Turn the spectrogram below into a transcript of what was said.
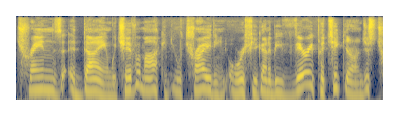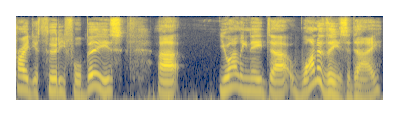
trends a day in whichever market you're trading or if you're going to be very particular and just trade your 34 B's uh, you only need uh, one of these a day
